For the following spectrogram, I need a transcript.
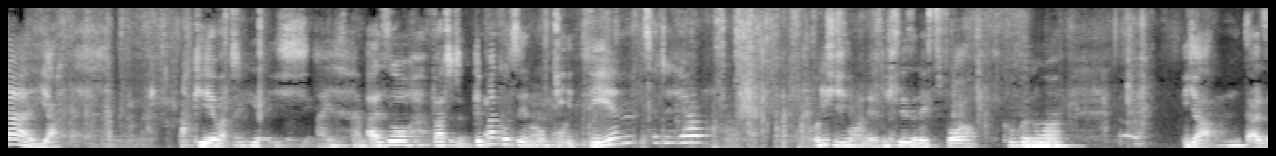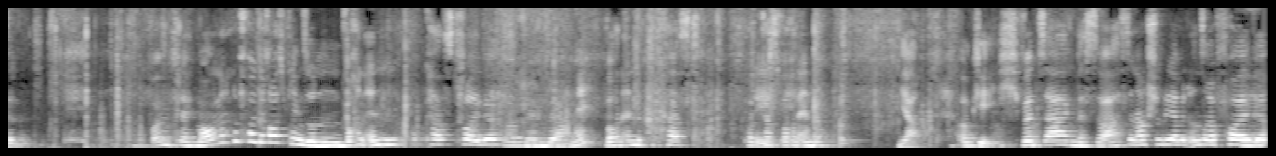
Naja. Okay, warte. Hier. Also, warte, gib mal kurz den, die Ideenzettel her. Okay, ich lese nichts vor. Ich gucke nur. Ja, also. Wollen wir vielleicht morgen noch eine Folge rausbringen? So eine Wochenenden-Podcast-Folge? Was werden wir, ne? Wochenende-Podcast? Podcast Sehr Wochenende? Ja. Okay, ich würde sagen, das war es dann auch schon wieder mit unserer Folge.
